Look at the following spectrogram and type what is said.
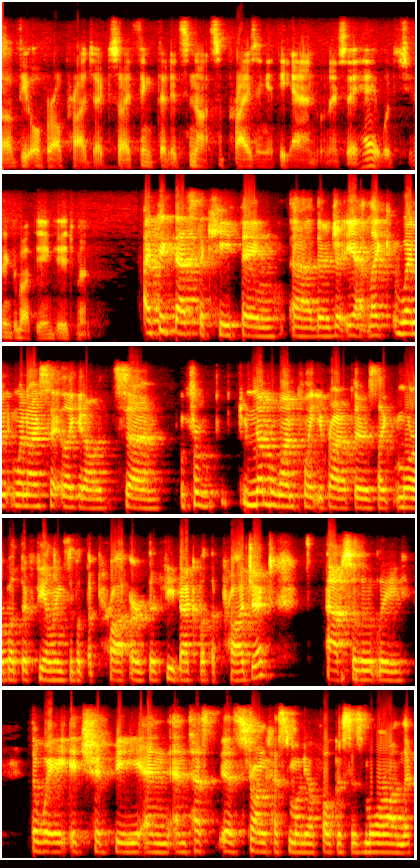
of the overall project. So I think that it's not surprising at the end when I say, "Hey, what did you think about the engagement?" I think that's the key thing uh, there. Yeah, like when when I say like you know it's um, from number one point you brought up there's like more about their feelings about the pro or their feedback about the project. Absolutely the way it should be, and and test, a strong testimonial focuses more on the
